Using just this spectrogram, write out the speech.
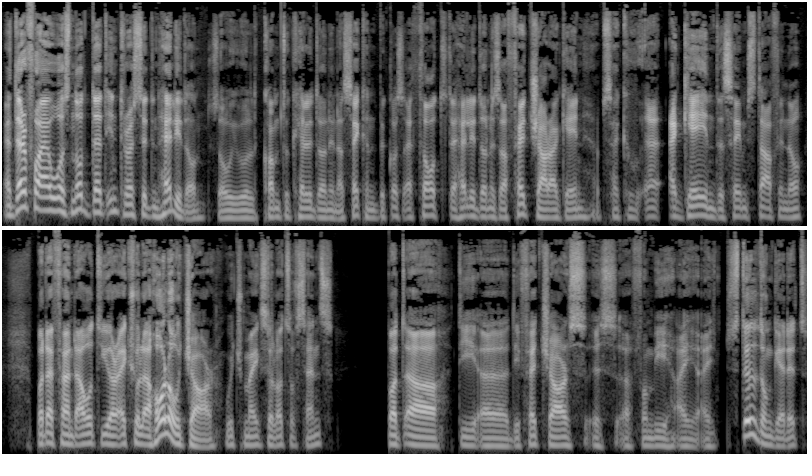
And therefore, I was not that interested in Helidon. So we will come to Helidon in a second because I thought the Helidon is a fat jar again. I was like, uh, again, the same stuff, you know. But I found out you are actually a hollow jar, which makes a lot of sense. But uh, the uh, the fat jars is uh, for me. I, I still don't get it.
